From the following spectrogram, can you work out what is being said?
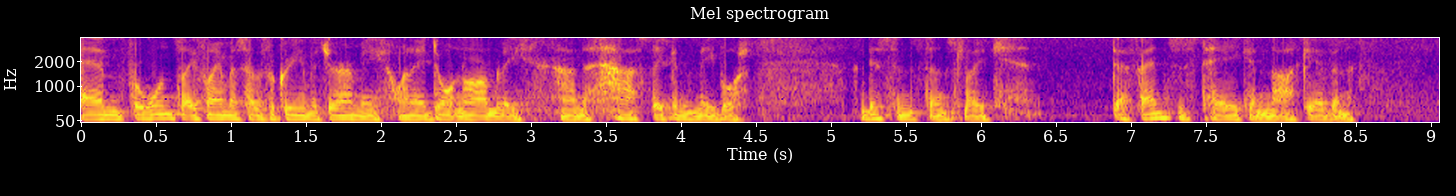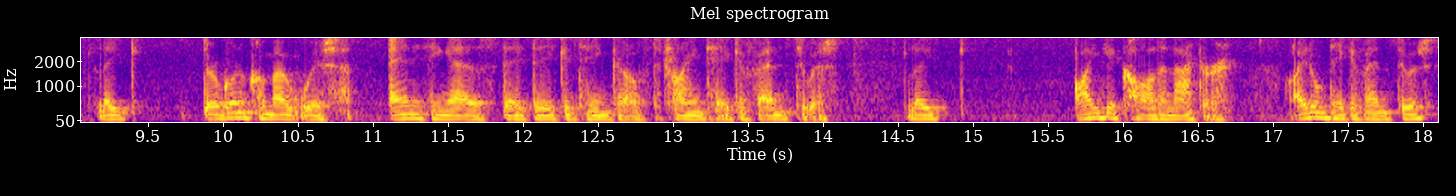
Um, for once, I find myself agreeing with Jeremy when I don't normally, and it half sickens me. But in this instance, like, the offence is taken, not given. Like, they're going to come out with anything else that they can think of to try and take offence to it. Like, I get called a knacker. I don't take offence to it.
